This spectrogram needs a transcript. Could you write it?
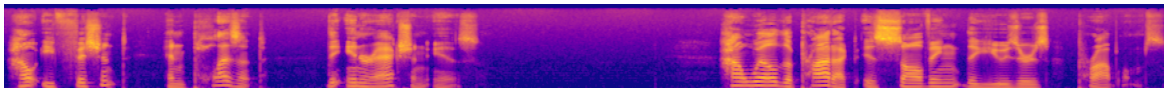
how efficient and pleasant the interaction is, how well the product is solving the user's problems.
